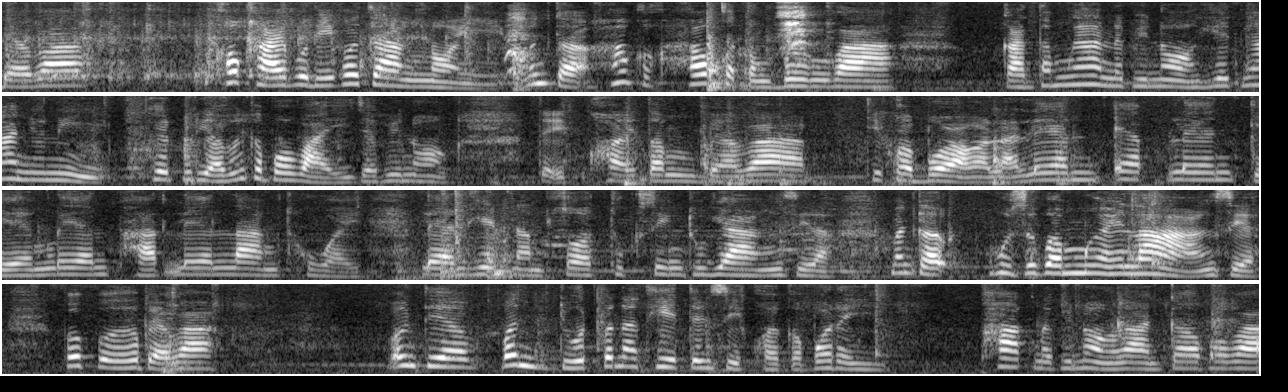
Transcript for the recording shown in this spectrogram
แบบว่าเขาขายผู้ดีเขาจ้างหน่อย มันก็เฮาก็เฮาก็ต้องเบิ่งว่า การทำงานนะพี่น้องเฮ็ดงานอยู่นี่เพื่อผู้เดียวมันก็บ่ไหวจ้ะพี่น้อง แต่คอยต้องแบบว่าที่คอยบอกอะล่ะแล่นแอบแล่นแกงแล่นพัดแล่นล้างถ้วยแล่นเฮ็ดน้ำซอสทุกสิ่งทุกอย่างจังซี่ล่ะมันก็รู้สึกว่าเมื่อยล้าจังซี่เพ้อแบบว่าบางเทีวันหยุดวันอาทิตย์จังซี่ข่อยก็บ่ได้พักนะพี่น้องร้านเก่าเพราะว่า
